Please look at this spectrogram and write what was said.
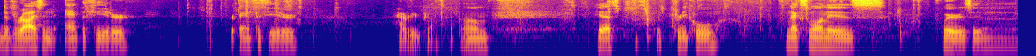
The Verizon Amphitheater. Or Amphitheater. However you pronounce it. Um, yeah, that's, that's, that's pretty cool. Next one is. Where is it? Uh,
